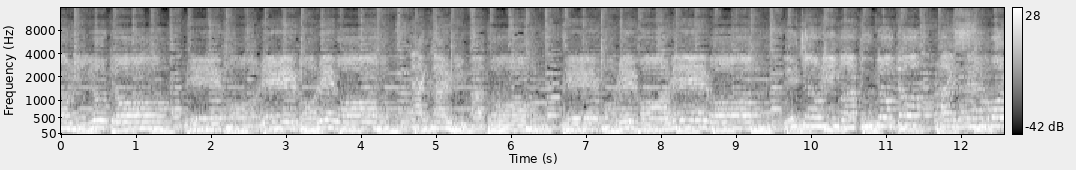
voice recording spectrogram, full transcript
တက်တော်နီလို့ပြောရေဘောရေဘောရေဘောတိုက်ခိုင်းရီမှာတော့ရေဘောရေဘောရေဘောလေချောင်းရီမှာသူပြောပြော price and for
